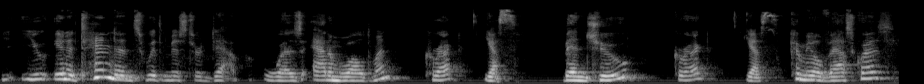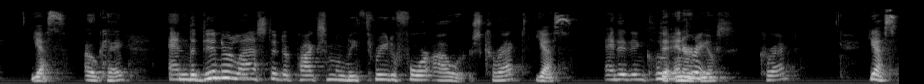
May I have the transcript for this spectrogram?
You, in attendance with Mr. Depp was Adam Waldman, correct? Yes. Ben Chew, correct? Yes. Camille Vasquez? Yes. Okay. And the dinner lasted approximately three to four hours, correct? Yes. And it included The interview. drinks, correct? Yes.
